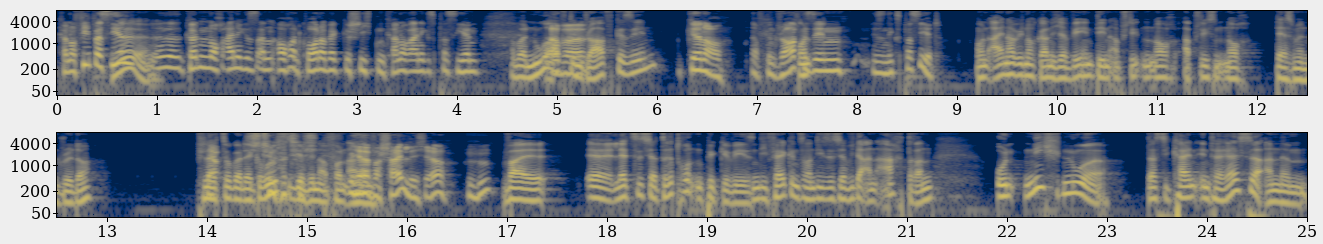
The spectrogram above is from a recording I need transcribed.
kann noch viel passieren, äh, können noch einiges an, auch an Quarterback-Geschichten, kann noch einiges passieren. aber nur auf Aber- den Draft gesehen. Genau, auf dem Draft Und- gesehen ist nichts passiert. Und einen habe ich noch gar nicht erwähnt, den abschließend noch, abschließend noch Desmond Ritter. Vielleicht Ja, sogar der größte natürlich. Gewinner von allen. Ja, wahrscheinlich, ja. Mhm. weil äh, letztes Jahr Drittrunden-Pick gewesen. Die Falcons waren dieses Jahr wieder an 8 dran. Und nicht nur, dass sie kein Interesse an einem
